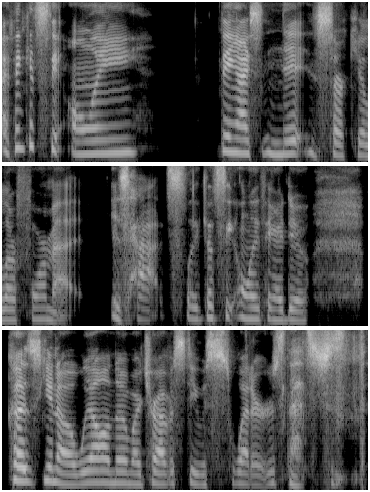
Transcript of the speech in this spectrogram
I think it's the only thing I knit in circular format is hats. Like that's the only thing I do. Cause you know, we all know my travesty with sweaters. That's just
